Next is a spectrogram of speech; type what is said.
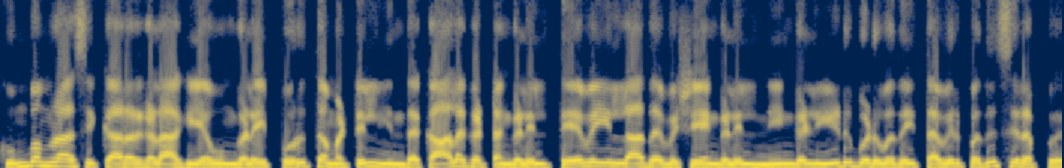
கும்பம் ராசிக்காரர்களாகிய உங்களை பொறுத்தமட்டில் இந்த காலகட்டங்களில் தேவையில்லாத விஷயங்களில் நீங்கள் ஈடுபடுவதை தவிர்ப்பது சிறப்பு.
